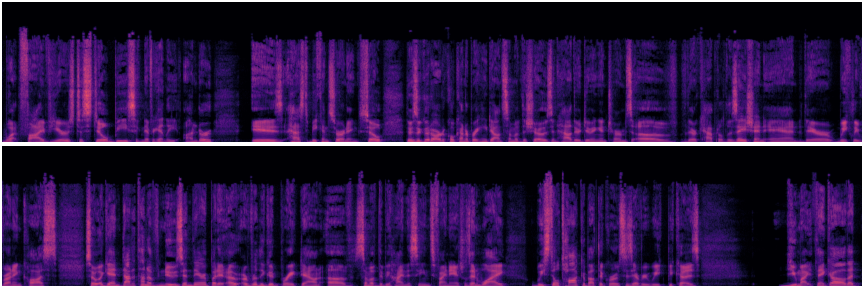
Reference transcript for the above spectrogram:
what five years to still be significantly under is has to be concerning. So there's a good article kind of breaking down some of the shows and how they're doing in terms of their capitalization and their weekly running costs. So again, not a ton of news in there, but a, a really good breakdown of some of the behind the scenes financials and why we still talk about the grosses every week because you might think, oh, that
